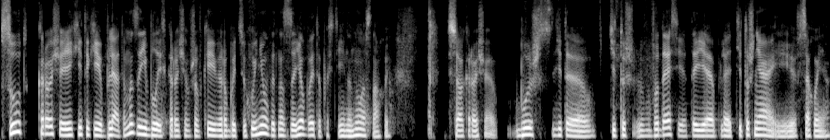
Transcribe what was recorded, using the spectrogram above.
суд, коротше, які такі, блядь, ми заїблись, коротше, вже в Києві робити цю хуйню, ви нас зайобуєте постійно, ну вас нахуй. Все, коротше, будеш сидіти в, тітуш... в Одесі, де є, блядь, тітушня і вся хуйня.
